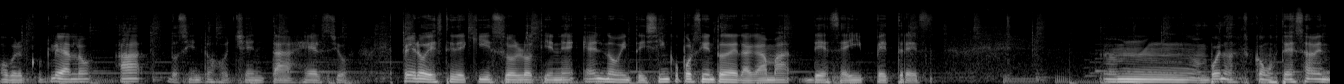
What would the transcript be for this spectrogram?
overclockearlo a 280 Hz. Pero este de aquí solo tiene el 95% de la gama DCI P3. Mm, bueno, como ustedes saben,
